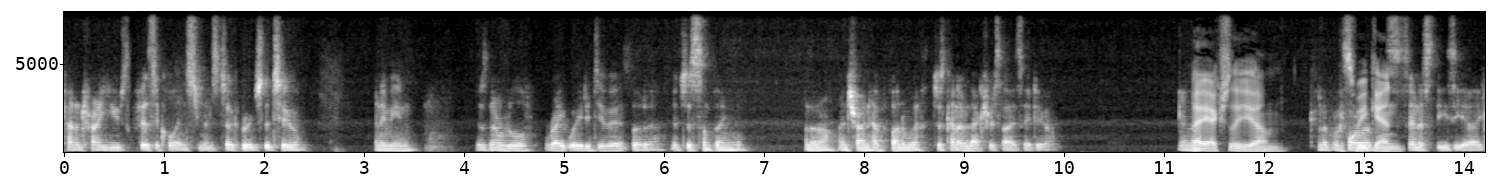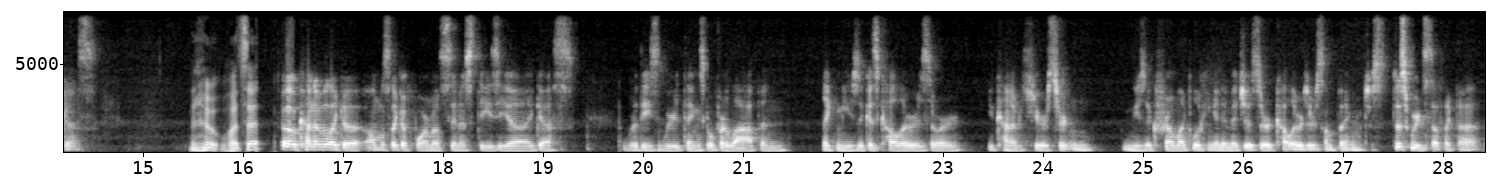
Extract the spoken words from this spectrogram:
kind of trying to use physical instruments to bridge the two. And I mean, There's no real right way to do it, but uh, it's just something I don't know. I try and have fun with. Just kind of an exercise I do. You know, I actually um kind of a this form weekend- of synesthesia, I guess. what's that? Oh, kind of like a almost like a form of synesthesia, I guess, where these weird things overlap and like music is colors, or you kind of hear certain music from like looking at images or colors or something. Just just weird stuff like that.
